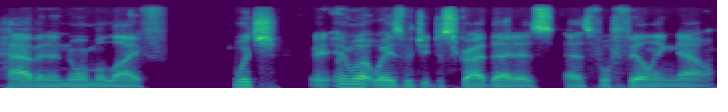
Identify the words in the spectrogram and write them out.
have in a normal life, which in what ways would you describe that as as fulfilling now?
